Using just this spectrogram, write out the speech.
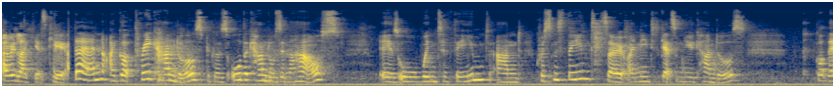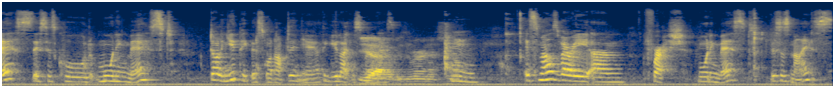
I really like it, it's cute. Then I got three candles because all the candles in the house is all winter themed and Christmas themed. So I need to get some new candles. Got this, this is called Morning Mist. Darling, you picked this one up, didn't you? I think you like the smell Yeah, of it this. was a very nice smell. Mm. It smells very um, fresh, morning mist. This is nice.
